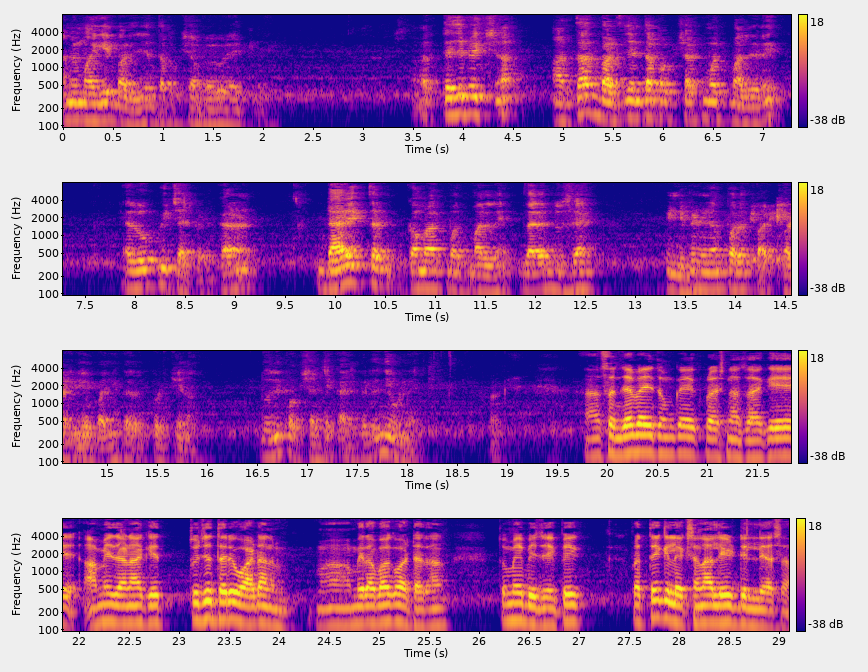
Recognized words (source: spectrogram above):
आमी मागीर भारतीय जनता पक्षा बरोबर येतले तेजे पेक्षा आतांच भारतीय जनता पक्षाक मत मारलेली हे लोक विचार करतात कारण डायरेक्ट तर कमळाक मत मारलें जाल्यार दुसऱ्याक इंडिपेंडंटाक परत फाट फाटी येवपाची गरज पडची ना दोन्ही पक्षाचे कार्यकर्ते निवडले अ, संजय भाई तुमकां एक प्रश्न आसा की आमी जाणा की तुजे तरी वार्डान मिराबाग वाठारान तुमी बी जे पीक प्रत्येक इलेक्शना लीड दिल्ली आसा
